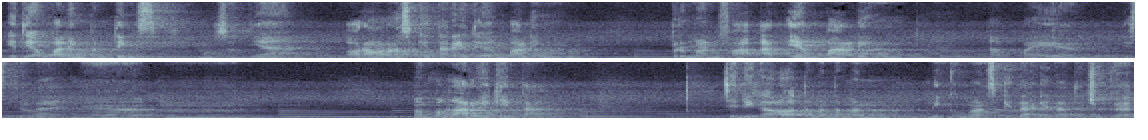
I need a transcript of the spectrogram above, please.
itu yang paling penting sih. Maksudnya orang-orang sekitar itu yang paling bermanfaat yang paling apa ya mempengaruhi kita jadi kalau teman-teman lingkungan sekitar kita tuh juga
